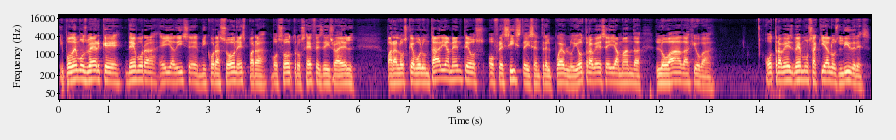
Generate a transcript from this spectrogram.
Y podemos ver que Débora, ella dice, mi corazón es para vosotros, jefes de Israel, para los que voluntariamente os ofrecisteis entre el pueblo. Y otra vez ella manda, loada a Jehová. Otra vez vemos aquí a los líderes.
